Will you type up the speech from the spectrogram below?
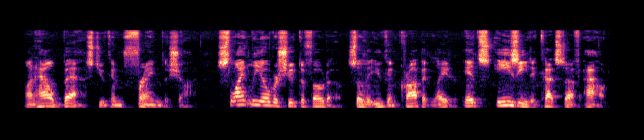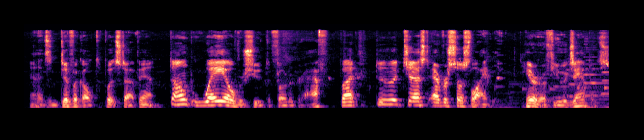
on how best you can frame the shot. Slightly overshoot the photo so that you can crop it later. It's easy to cut stuff out and it's difficult to put stuff in. Don't way overshoot the photograph, but do it just ever so slightly. Here are a few examples.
